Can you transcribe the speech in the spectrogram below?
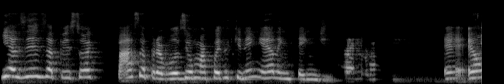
E às vezes a pessoa passa para você uma coisa que nem ela entende. É, é, um,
